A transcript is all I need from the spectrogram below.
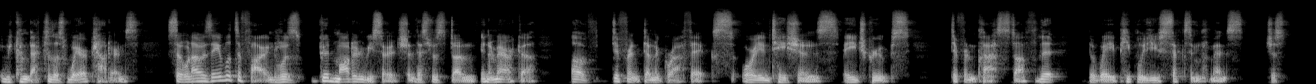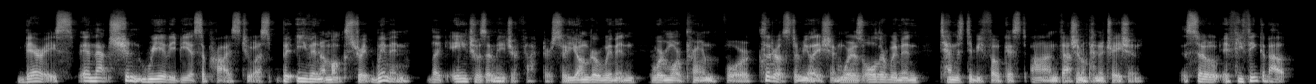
we come back to those wear patterns. So what I was able to find was good modern research, and this was done in America, of different demographics, orientations, age groups, different class stuff, that the way people use sex implements just varies. And that shouldn't really be a surprise to us. But even amongst straight women, like age was a major factor. So younger women were more prone for clitoral stimulation, whereas older women tended to be focused on vaginal penetration. So if you think about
